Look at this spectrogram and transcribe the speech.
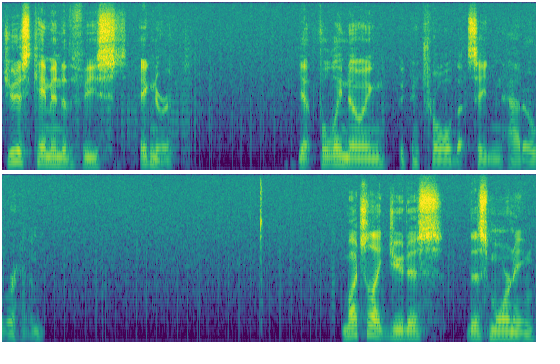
Judas came into the feast ignorant yet fully knowing the control that Satan had over him. Much like Judas this morning,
